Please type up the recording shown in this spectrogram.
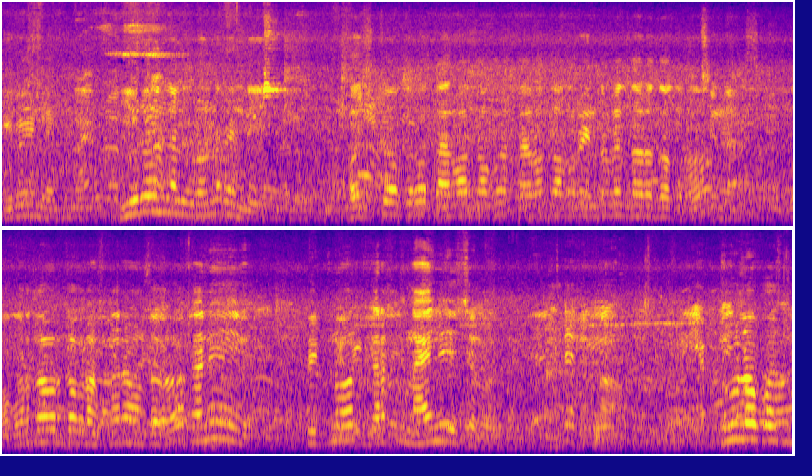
హీరోయిన్ హీరోయిన్ నలుగురు ఉన్నారండి. ఫస్ట్ ఒకరు తర్వాత ఒకరు తర్వాత ఒకరు ఇంటర్వెల్ తర్వాత ఒకరు. ఒకరి తర్వాత ఒకరు వస్తూనే ఉంటారు. కానీ పెట్టిన వాళ్ళు కరెక్ట్ న్యాయం చేశారు వాళ్ళు టూలో కోసం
